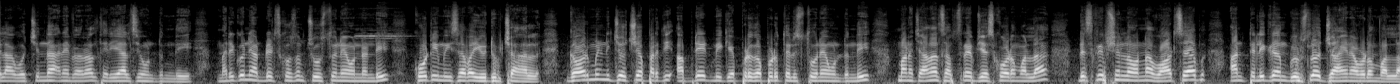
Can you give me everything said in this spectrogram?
ఇలా వచ్చిందా అనే వివరాలు తెలియాల్సి ఉంటుంది. మరికొన్ని అప్డేట్స్ కోసం చూస్తూనే ఉండండి. కోటి మీ సేవ యూట్యూబ్ ఛానల్. గవర్నమెంట్ నుంచి వచ్చే ప్రతి అప్డేట్ మీకు ఎప్పటికప్పుడు తెలుస్తూనే ఉంటుంది. మన ఛానల్ సబ్స్క్రైబ్ చేసుకోవడం వల్ల డిస్క్రిప్షన్లో ఉన్న వాట్సాప్ అండ్ టెలిగ్రామ్ గ్రూప్స్లో జాయిన్ అవ్వడం వల్ల.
